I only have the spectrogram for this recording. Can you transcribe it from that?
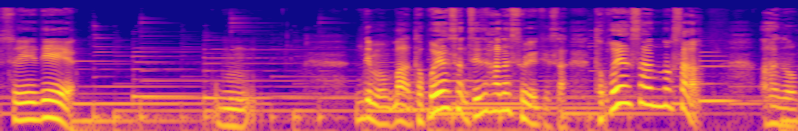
それで、うん。でもまあ、床屋さん、全然話それるけどさ、床屋さんのさ、あの、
